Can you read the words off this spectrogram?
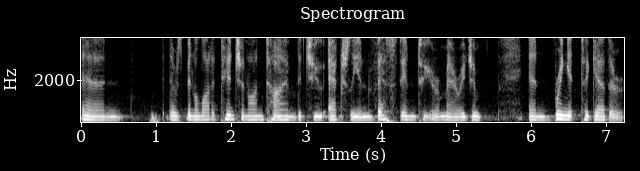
and there's been a lot of tension on time that you actually invest into your marriage and, and bring it together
